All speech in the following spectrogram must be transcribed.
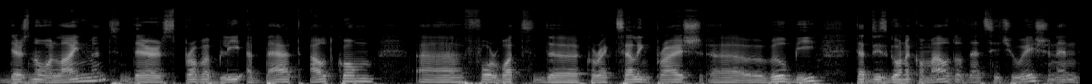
there's no alignment. There's probably a bad outcome uh, for what the correct selling price uh, will be that is going to come out of that situation and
